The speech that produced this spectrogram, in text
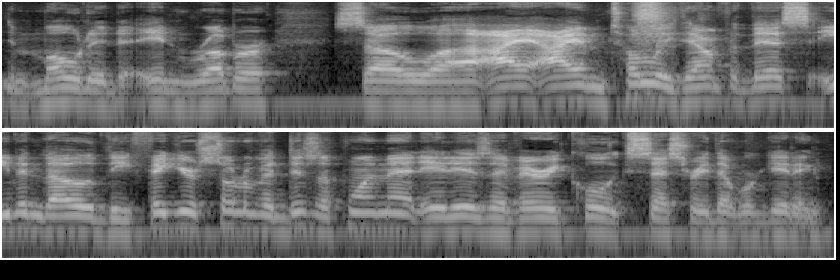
molded in rubber. So uh, I, I am totally down for this. Even though the figure is sort of a disappointment, it is a very cool accessory that we're getting.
